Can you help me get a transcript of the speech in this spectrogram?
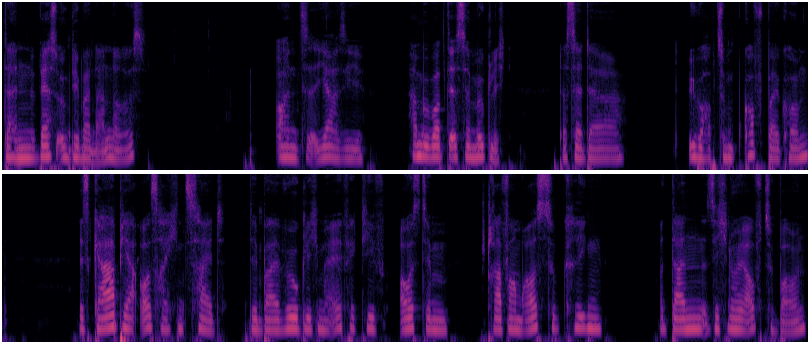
dann wäre es irgendjemand anderes. Und äh, ja, sie haben überhaupt erst ermöglicht, dass er da überhaupt zum Kopfball kommt. Es gab ja ausreichend Zeit, den Ball wirklich mal effektiv aus dem Strafraum rauszukriegen und dann sich neu aufzubauen.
